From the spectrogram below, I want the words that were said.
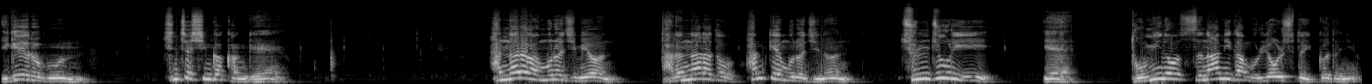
이게 여러분 진짜 심각한 게 한 나라가 무너지면 다른 나라도 함께 무너지는 줄줄이 예 도미노 쓰나미가 몰려올 수도 있거든요.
